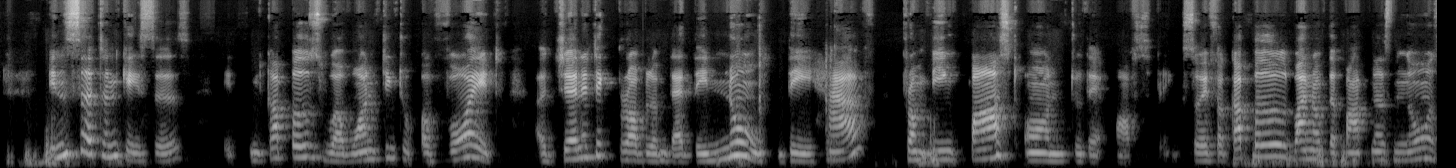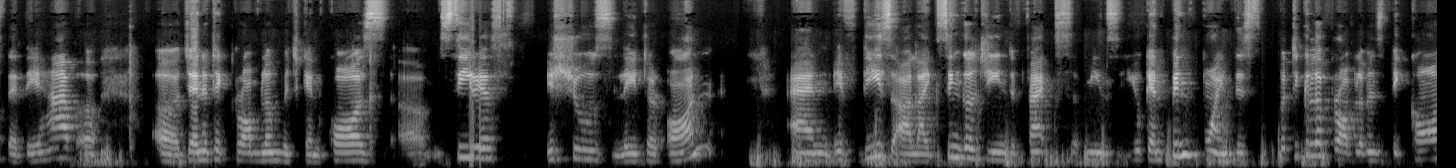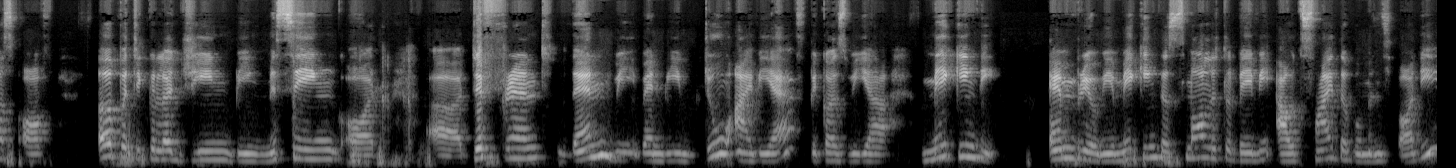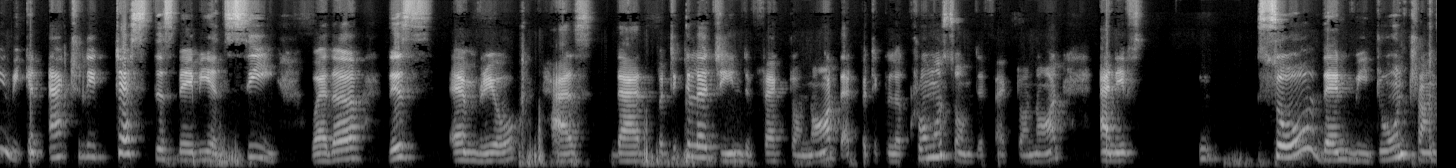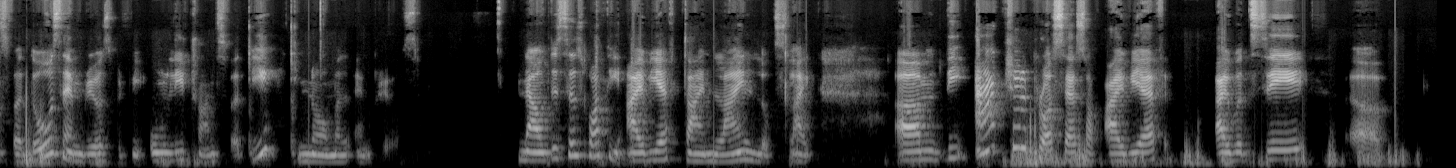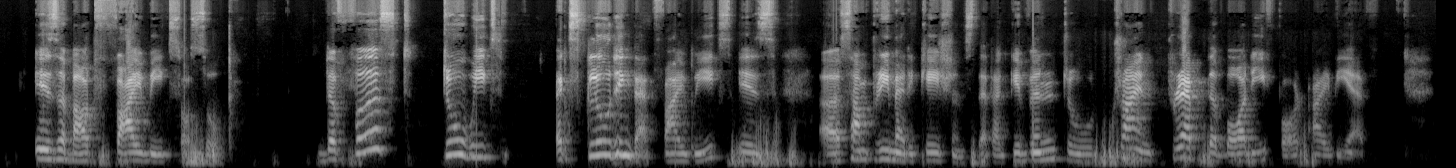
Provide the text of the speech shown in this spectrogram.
in certain cases in couples who are wanting to avoid a genetic problem that they know they have from being passed on to their offspring. So, if a couple, one of the partners knows that they have a, a genetic problem which can cause um, serious issues later on, and if these are like single gene defects, means you can pinpoint this particular problem is because of a particular gene being missing or uh, different then we when we do ivf because we are making the embryo we are making the small little baby outside the woman's body. We can actually test this baby and see whether this embryo has that particular gene defect or not, that particular chromosome defect or not. And if so, then we don't transfer those embryos, but we only transfer the normal embryos. Now, this is what the IVF timeline looks like. Um, the actual process of IVF, I would say, uh, is about five weeks or so. The first two weeks excluding that five weeks is uh, some pre medications that are given to try and prep the body for IVF.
